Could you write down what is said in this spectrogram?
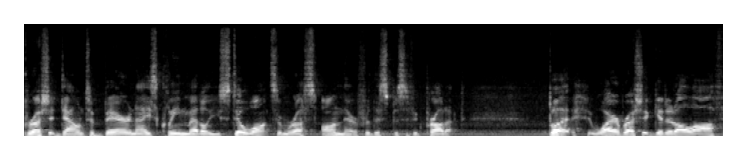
brush it down to bare, nice, clean metal. You still want some rust on there for this specific product. But wire brush it, get it all off.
